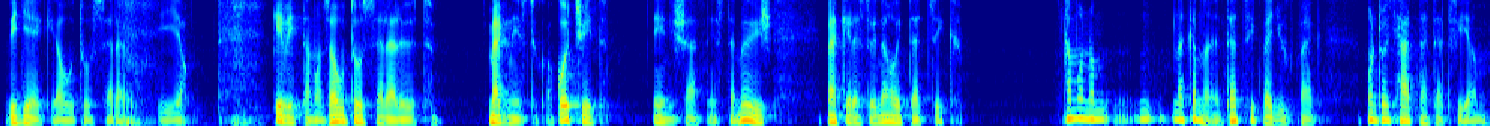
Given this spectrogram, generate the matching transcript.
Vigyél ki autószerelőt. Ja. Kivittem az autószerelőt, megnéztük a kocsit, én is átnéztem, ő is. Megkérdezte, hogy nehogy tetszik. Hát mondom, nekem nagyon tetszik, vegyük meg. Mondta, hogy hát ne tedd, fiam.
